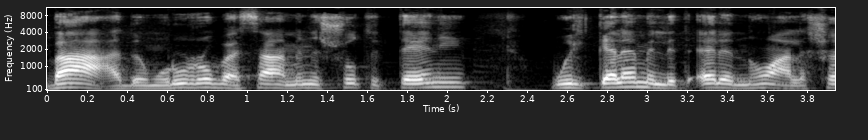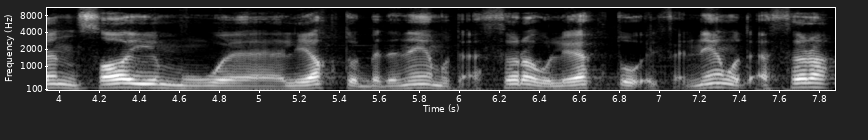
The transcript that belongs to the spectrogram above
بعد مرور ربع ساعة من الشوط الثاني والكلام اللي اتقال إن هو علشان صايم ولياقته البدنية متأثرة ولياقته الفنية متأثرة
